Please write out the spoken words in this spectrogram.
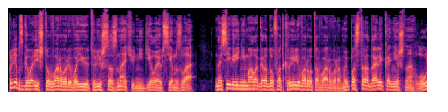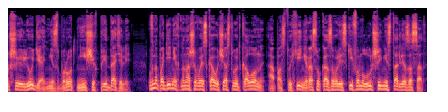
Плебс говорит, что варвары воюют лишь со знатью, не делая всем зла. На севере немало городов открыли ворота варварам. И пострадали, конечно, лучшие люди, а не сброд нищих предателей. В нападениях на наши войска участвуют колонны, а пастухи не раз указывали скифам лучшие места для засад.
